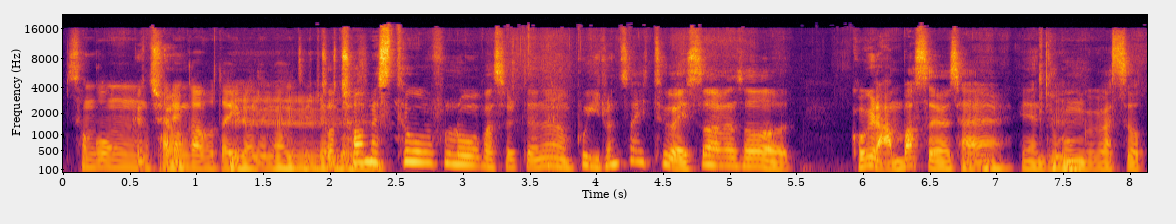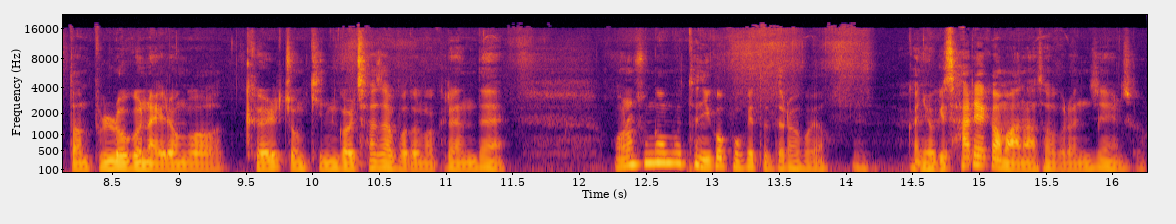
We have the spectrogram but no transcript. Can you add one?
성공 그쵸. 사례인가 보다 이런 생각이 음. 들죠. 저 처음에 Stack Overflow 봤을 때는 뭐 이런 사이트가 있어 하면서 거길 안 봤어요 잘 그냥 누군가가 썼던 블로그나 이런 거 글 좀 긴 걸 찾아보던가 그랬는데 어느 순간부터는 이거 보게 되더라고요 음. 약간 여기 사례가 많아서 그런지 그렇죠.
